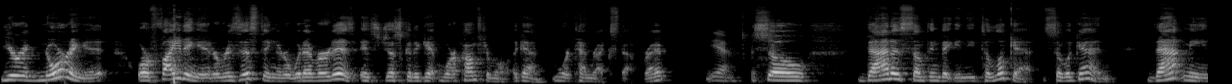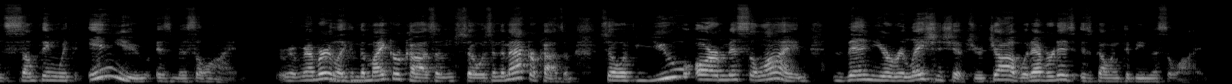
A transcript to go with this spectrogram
you're ignoring it or fighting it or resisting it or whatever it is, it's just going to get more comfortable. Again, more 10 rec stuff, right? Yeah. So that is something that you need to look at. So again, that means something within you is misaligned. Remember, mm-hmm. like in the microcosm, so is in the macrocosm. So if you are misaligned, then your relationships, your job, whatever it is, is going to be misaligned.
